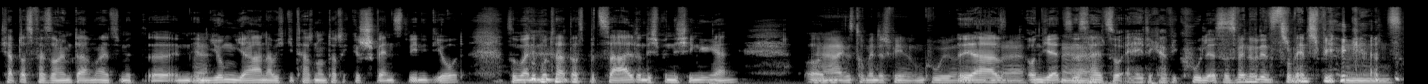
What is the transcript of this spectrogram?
ich habe das versäumt damals mit, äh, in, ja. in jungen Jahren habe ich Gitarrenunterricht geschwänzt wie ein Idiot. So, meine Mutter hat das bezahlt und ich bin nicht hingegangen. Und, ja, Instrumente spielen uncool. Und, ja, und, äh, und jetzt ja. ist halt so, ey, Digga, wie cool ist es, wenn du ein Instrument spielen hm. kannst.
